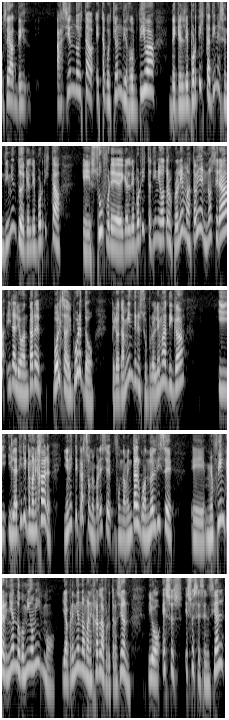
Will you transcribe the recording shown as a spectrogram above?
o sea, haciendo esta, esta cuestión disruptiva de que el deportista tiene sentimiento, de que el deportista eh, sufre, de que el deportista tiene otros problemas, está bien, no será ir a levantar bolsas del puerto, pero también tiene su problemática y, la tiene que manejar. Y en este caso me parece fundamental cuando él dice, eh, me fui encariñando conmigo mismo y aprendiendo a manejar la frustración. Digo, eso es, eso es esencial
